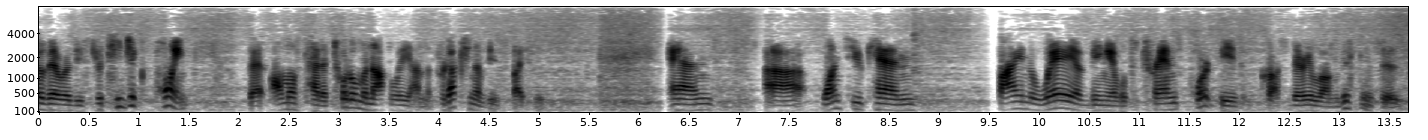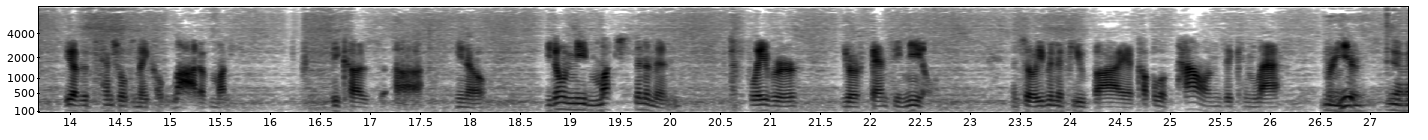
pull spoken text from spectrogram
So there were these strategic points that almost had a total monopoly on the production of these spices. And uh, once you can find a way of being able to transport these across very long distances, you have the potential to make a lot of money because uh, you know you don't need much cinnamon to flavor your fancy meal. And so even if you buy a couple of pounds, it can last for mm-hmm. years. Yeah.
